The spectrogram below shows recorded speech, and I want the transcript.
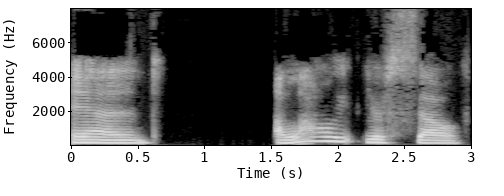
and allow yourself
